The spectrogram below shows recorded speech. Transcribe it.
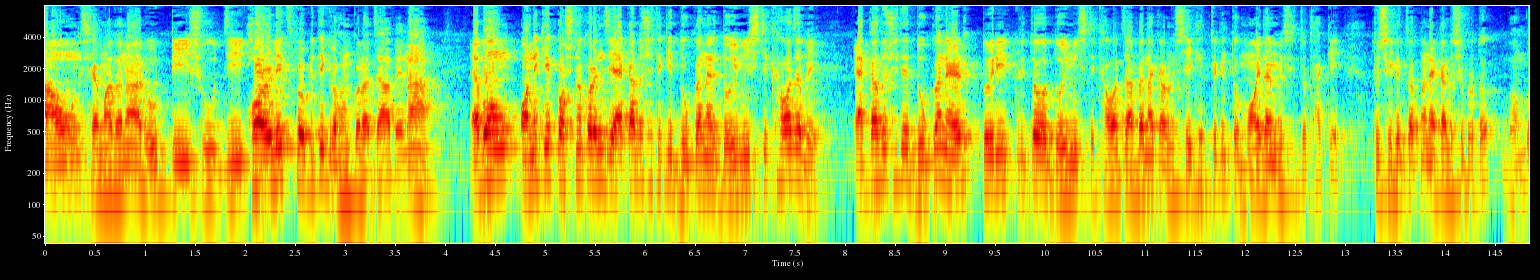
কাউন, শ্যামাদানা, রুটি, সুজি, হরলিক্স প্রভৃতি গ্রহণ করা যাবে না। এবং অনেকে প্রশ্ন করেন যে একাদশীতে কি দোকানের দই মিষ্টি খাওয়া যাবে? একাদশীতে দোকানের তৈরিকৃত দই মিষ্টি খাওয়া যাবে না, কারণ সেই ক্ষেত্রে কিন্তু ময়দা মিশ্রিত থাকে। তো সেক্ষেত্রে আপনার একাদশী ব্রত ভঙ্গ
